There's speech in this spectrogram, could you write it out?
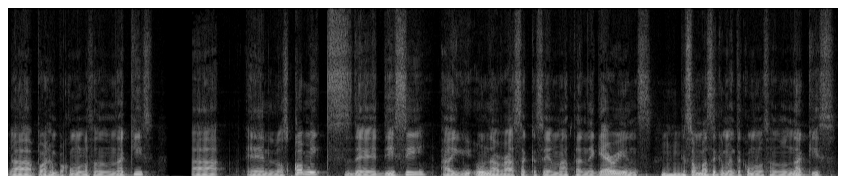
ah, por ejemplo, como los Anunnakis. Ah, en los cómics de DC hay una raza que se llama Thanagarians, Ujú. que son básicamente como los Anunnakis.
